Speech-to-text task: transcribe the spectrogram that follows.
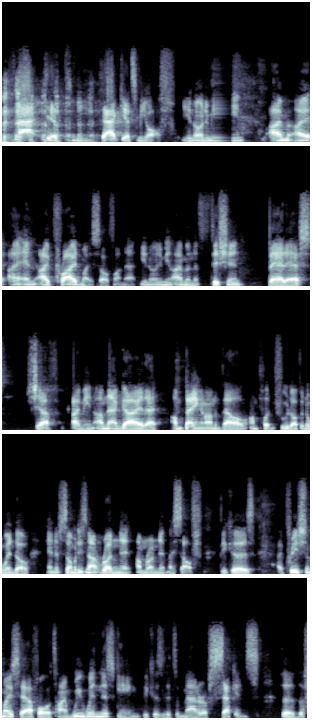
that gets me. That gets me off. You know what I mean? I'm I, I and I pride myself on that. You know what I mean? I'm an efficient, badass chef. I mean, I'm that guy that I'm banging on the bell, I'm putting food up in the window, and if somebody's not running it, I'm running it myself because I preach to my staff all the time. We win this game because it's a matter of seconds. The the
